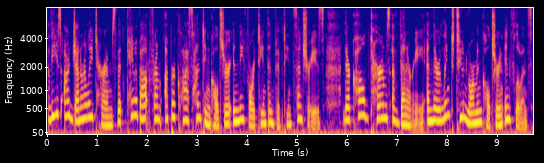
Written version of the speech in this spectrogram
these are generally terms that came about from upper class hunting culture in the 14th and 15th centuries. They're called terms of venery, and they're linked to Norman culture and influence,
